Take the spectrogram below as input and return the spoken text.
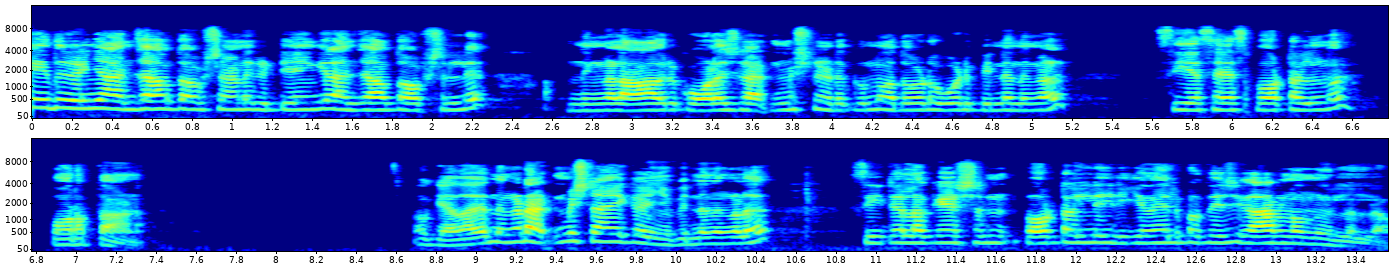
ചെയ്ത് കഴിഞ്ഞാൽ അഞ്ചാമത്തെ ഓപ്ഷനാണ് കിട്ടിയെങ്കിൽ അഞ്ചാമത്തെ ഓപ്ഷനിൽ നിങ്ങൾ ആ ഒരു കോളേജിൽ അഡ്മിഷൻ എടുക്കുന്നു. അതോടുകൂടി പിന്നെ നിങ്ങൾ സി എസ് എസ് പോർട്ടലിൽ നിന്ന് പുറത്താണ്. ഓക്കെ അതായത് നിങ്ങളുടെ അഡ്മിഷൻ ആയി കഴിഞ്ഞു. പിന്നെ നിങ്ങൾ സീറ്റ് അലൊക്കേഷൻ പോർട്ടലിൽ ഇരിക്കുന്നതിൽ പ്രത്യേകിച്ച് കാരണമൊന്നുമില്ലല്ലോ.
